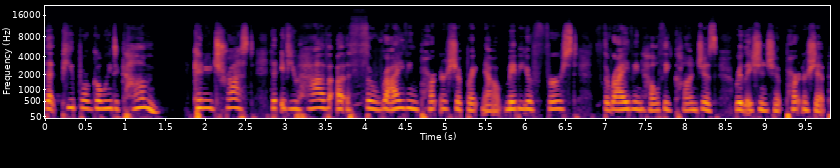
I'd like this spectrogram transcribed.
that people are going to come? Can you trust that if you have a thriving partnership right now, maybe your first thriving, healthy, conscious relationship partnership,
